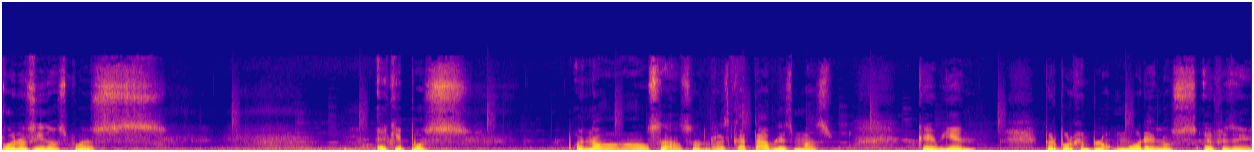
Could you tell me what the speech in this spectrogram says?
conocidos pues equipos pues no o sea, son rescatables más que bien pero por ejemplo, Morelos FC.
